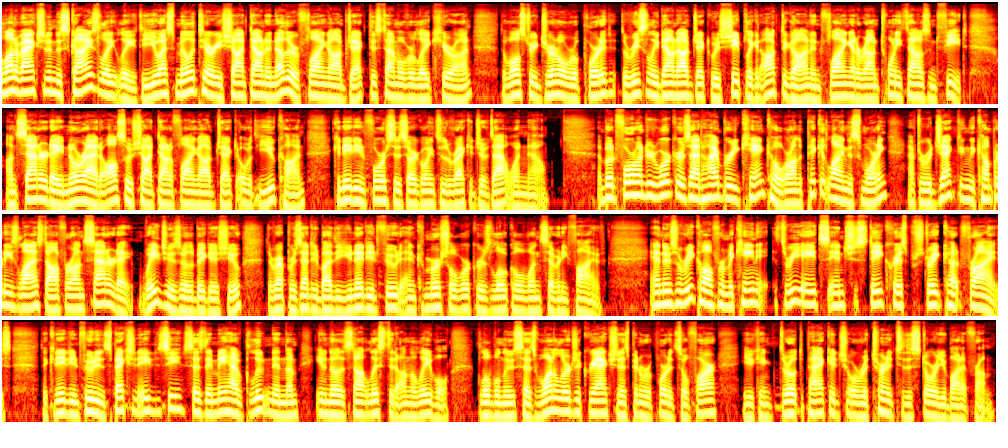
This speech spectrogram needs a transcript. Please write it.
A lot of action in the skies lately. The U.S. military shot down another flying object, this time over Lake Huron. The Wall Street Journal reported the recently downed object was shaped like an octagon and flying at around 20,000 feet. On Saturday, NORAD also shot down a flying object over the Yukon. Canadian forces are going through the wreckage of that one now. About 400 workers at Highbury Canco are on the picket line this morning after rejecting the company's last offer on Saturday. Wages are the big issue. They're represented by the United Food and Commercial Workers Local 175. And there's a recall for McCain 3 8 inch Stay Crisp straight cut fries. The Canadian Food Inspection Agency says they may have gluten in them, even though it's not listed on the label. Global News says one allergic reaction has been reported so far. You can throw out the package or return it to the store you bought it from.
